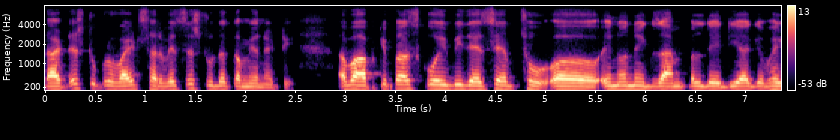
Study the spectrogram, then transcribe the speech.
that is to provide services to the community अब आपके पास कोई भी जैसे अब इन्होंने एग्ज़ाम्पल दे दिया कि भाई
